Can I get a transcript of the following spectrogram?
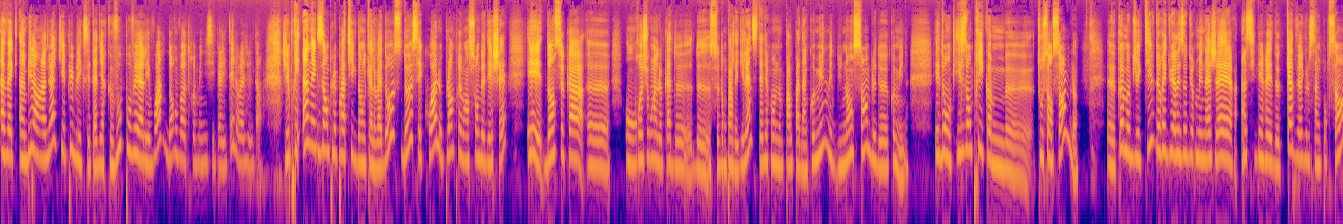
avec un bilan annuel qui est public, c'est-à-dire que vous pouvez aller voir dans votre municipalité le résultat. J'ai pris un exemple pratique dans le Calvados de c'est quoi le plan de prévention de déchets. Et dans ce cas, euh, on rejoint le cas de, ce dont parlait Guylaine, c'est-à-dire qu'on ne parle pas d'un commune, mais d'un ensemble de communes. Et donc, ils ont pris comme euh, tous ensemble euh, comme objectif de réduire les ordures ménagères incinérées de 4,5%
